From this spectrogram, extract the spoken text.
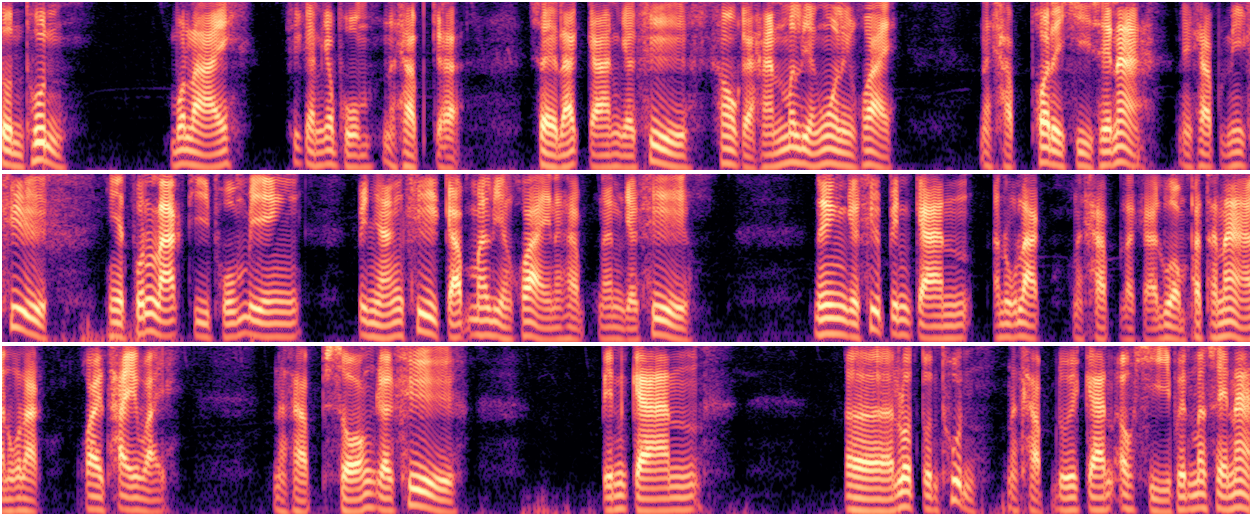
ต้นทุนบ่หลายคือกันกับผมนะครับก็ใส่ลักการก็คือเฮากับหันมาเลี้ยงงัวเลี้ยงควายนะครับพอได้ขี่ใส่หน้านะครับนี่คือเหตุผลหลักที่ผมเองเป็นหยังคือกลับมาเลี้ยงควายนะครับ นั่นก็คือหนึ่งก็คือเป็นการอนุรักษ์ นะครับแล้วก็รวมพัฒนาอนุรักษ์ควายไทยไว้นะครับสองก็คือเป็นการลดต้นทุนนะครับโดยการเอาขี่เพิ่อนมาใส่หน้า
